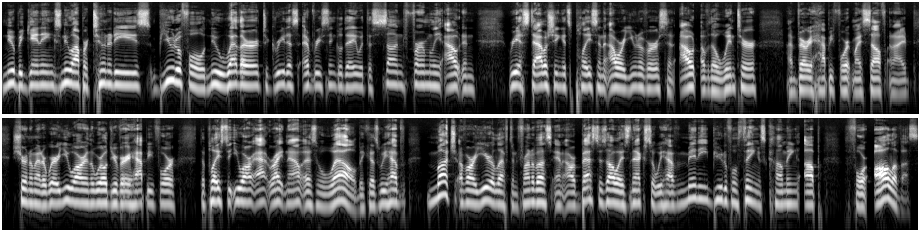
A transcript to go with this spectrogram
new beginnings, new opportunities, beautiful new weather to greet us every single day with the sun firmly out and reestablishing its place in our universe and out of the winter. I'm very happy for it myself, and I'm sure no matter where you are in the world, you're very happy for the place that you are at right now as well, because we have much of our year left in front of us, and our best is always next. So we have many beautiful things coming up for all of us.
